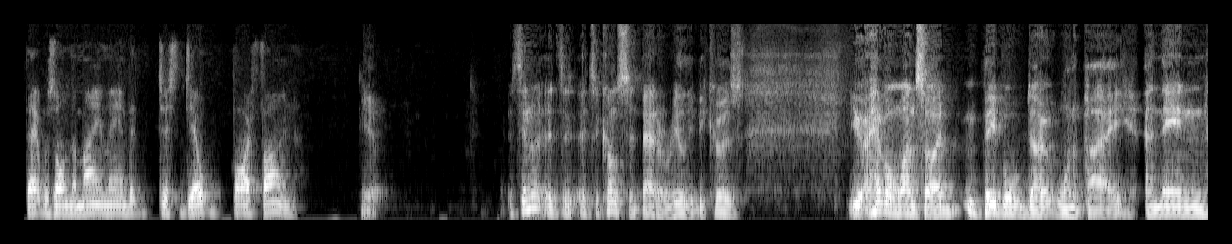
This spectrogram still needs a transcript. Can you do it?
that was on the mainland that just dealt by phone. Yeah, it's in a, it's a, it's a constant battle really because you have on one side people don't want to pay and then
